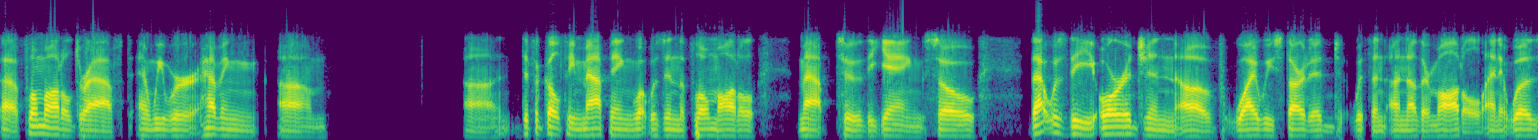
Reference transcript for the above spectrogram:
uh flow model draft, and we were having um, uh, difficulty mapping what was in the flow model map to the YANG. So that was the origin of why we started with an, another model, and it was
